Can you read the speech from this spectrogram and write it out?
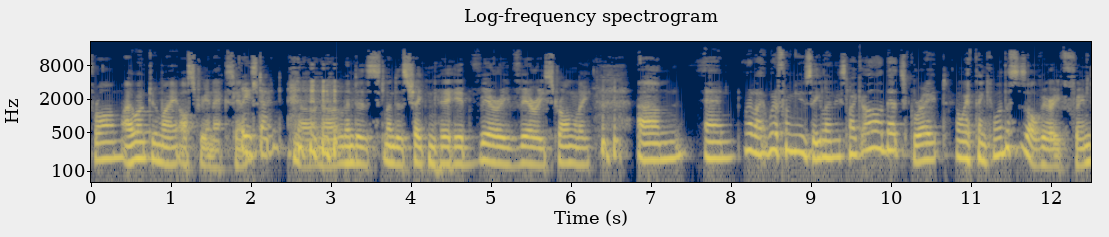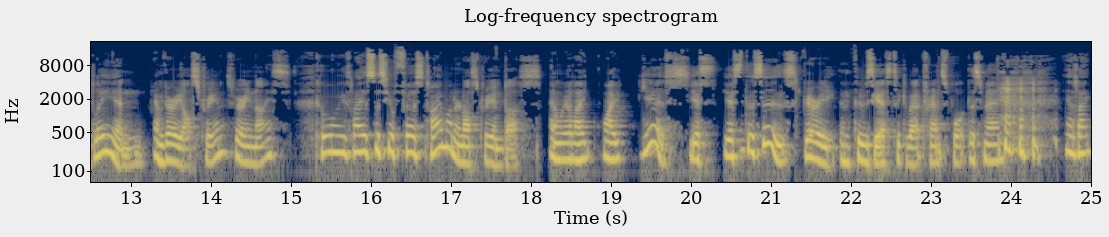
from? I won't do my Austrian accent. Please don't. no, no. Linda's Linda's shaking her head very, very strongly. Um, and we're like, we're from New Zealand. He's like, oh, that's great. And we're thinking, well, this is all very friendly and, and very Austrian. It's very nice. Cool. He's like, is this your first time on an Austrian bus? And we're like, why, yes, yes, yes, this is. Very enthusiastic about transport, this man. He's like,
